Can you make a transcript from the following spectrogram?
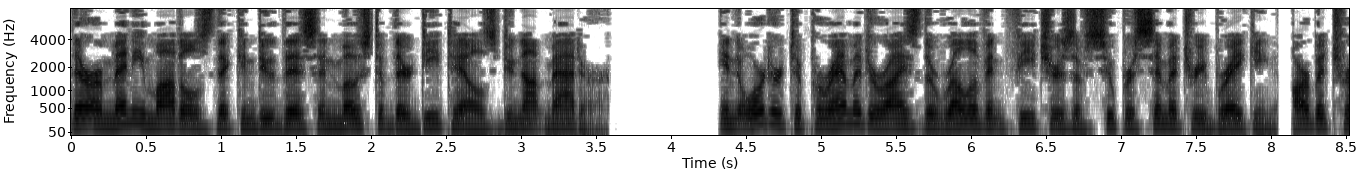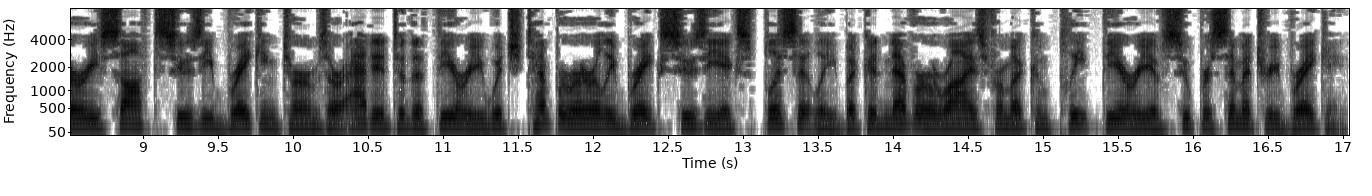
There are many models that can do this and most of their details do not matter. In order to parameterize the relevant features of supersymmetry breaking, arbitrary soft SUSY breaking terms are added to the theory which temporarily break SUSY explicitly but could never arise from a complete theory of supersymmetry breaking.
